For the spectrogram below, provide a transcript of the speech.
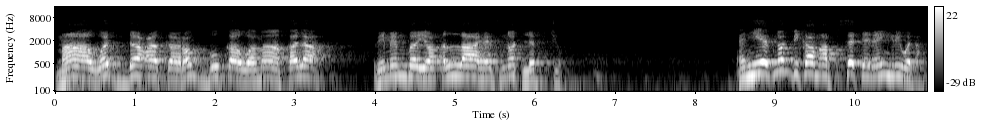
مَا وَدَّعَكَ رَبُّكَ وَمَا قَلَى Remember your Allah has not left you. And He has not become upset and angry with us.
